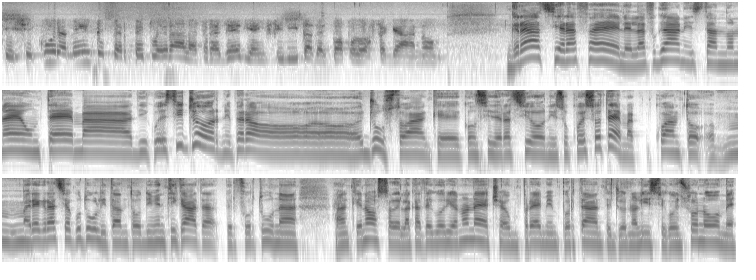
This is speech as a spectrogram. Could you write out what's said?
che sicuramente perpetuerà la tragedia infinita del popolo afghano. Grazie Raffaele, l'Afghanistan non è un tema di questi giorni, però è giusto anche considerazioni su questo tema, quanto mm, Maria Grazia Cutuli, tanto dimenticata per fortuna anche nostra della categoria non è, c'è un premio importante giornalistico in suo nome,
